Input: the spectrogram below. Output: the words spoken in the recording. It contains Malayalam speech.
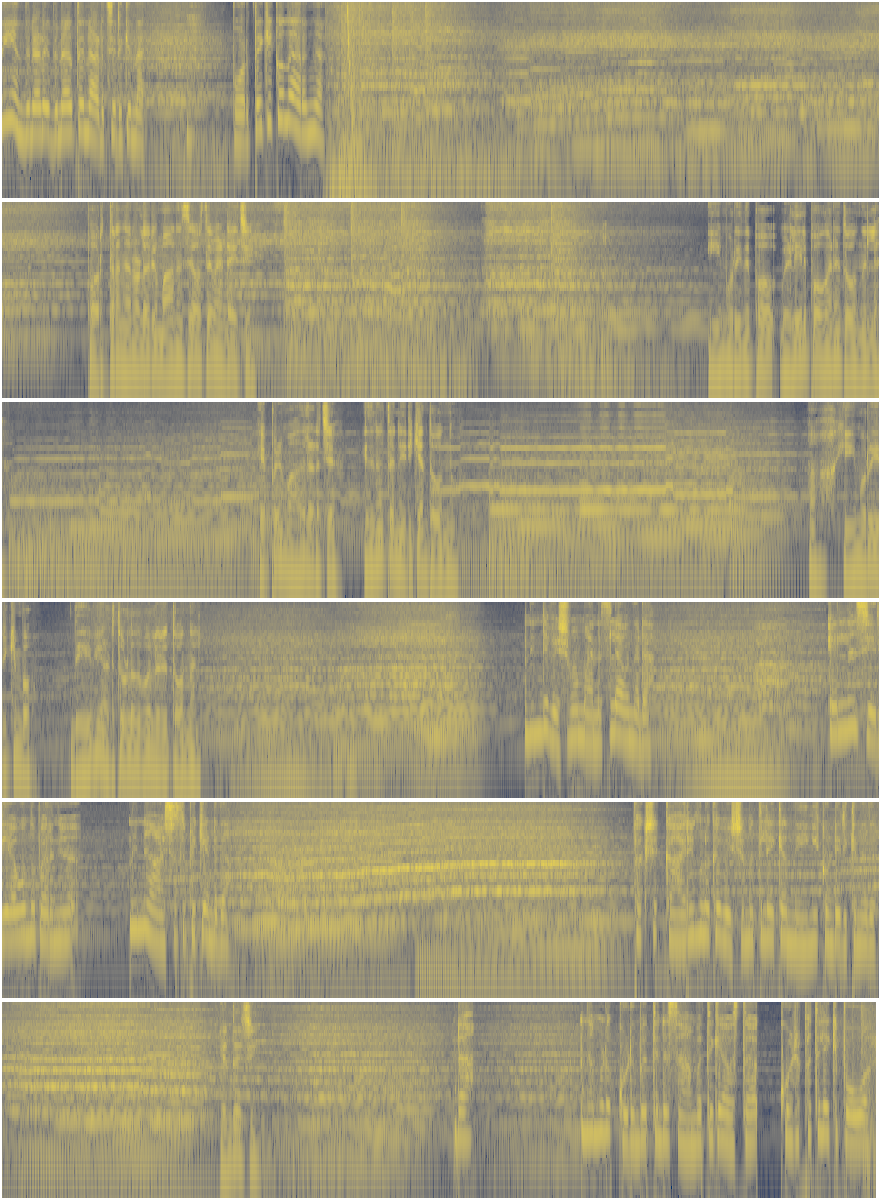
നീ എന്തിനാണ് ഇതിനകത്ത് തന്നെ അടച്ചിരിക്കുന്നത് പുറത്തേക്കൊക്കെ ഒന്ന് ഇറങ്ങ. പുറത്തിറങ്ങാനുള്ള ഒരു മാനസികാവസ്ഥ വേണ്ട ചേച്ചി. ഈ മുറിന്നിപ്പോ വെളിയിൽ പോകാനേ തോന്നുന്നില്ല. എപ്പോഴും വാതിലടച്ച് ഇതിനകത്ത് തന്നെ ഇരിക്കാൻ തോന്നുന്നു. ഈ മുറി ഇരിക്കുമ്പോ ദേവി അടുത്തുള്ളത് പോലൊരു തോന്നൽ. നിന്റെ വിഷമം മനസ്സിലാവുന്നടാ. എല്ലാം ശരിയാവൂന്ന് പറഞ്ഞ് നിന്നെ ആശ്വസിപ്പിക്കേണ്ടതാ. പക്ഷെ കാര്യങ്ങളൊക്കെ വിഷമത്തിലേക്കാ നീങ്ങിക്കൊണ്ടിരിക്കുന്നത്. എന്താ ഡാ നമ്മുടെ കുടുംബത്തിന്റെ സാമ്പത്തിക അവസ്ഥ കുഴപ്പത്തിലേക്ക് പോവാ.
